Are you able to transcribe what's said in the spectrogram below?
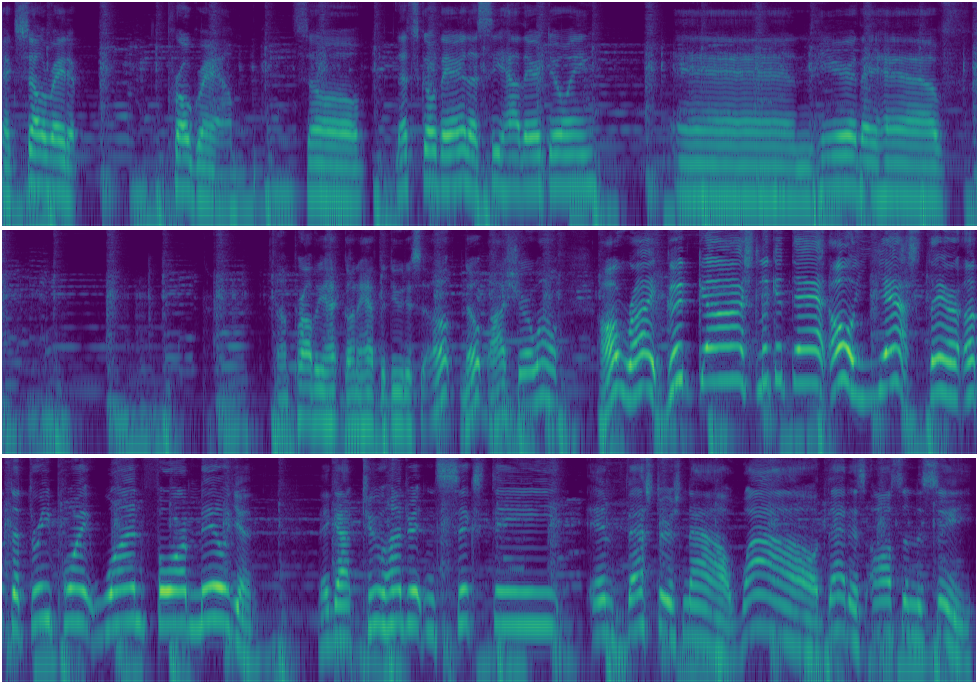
accelerated program. So let's go there. Let's see how they're doing. And here they have I'm probably going to have to do this. Oh, nope, I sure won't. All right, good gosh, look at that. Oh, yes, they're up to 3.14 million. They got 260 investors now. Wow, that is awesome to see.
